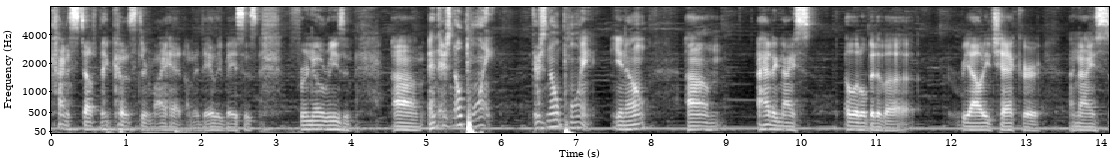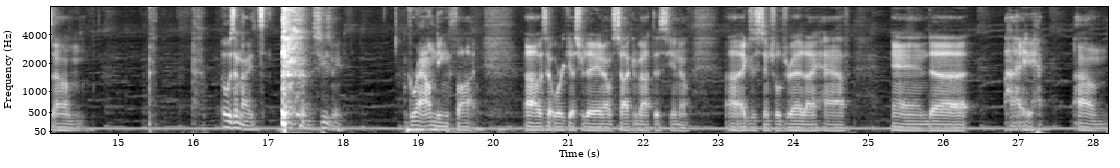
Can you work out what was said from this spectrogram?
kind of stuff that goes through my head on a daily basis for no reason um, and there's no point there's no point you know. Um, I had a nice, a little bit of a reality check or a nice. Um, it was a nice, excuse me, grounding thought. Uh, I was at work yesterday and I was talking about this, you know, uh, existential dread I have, and uh, I, um,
